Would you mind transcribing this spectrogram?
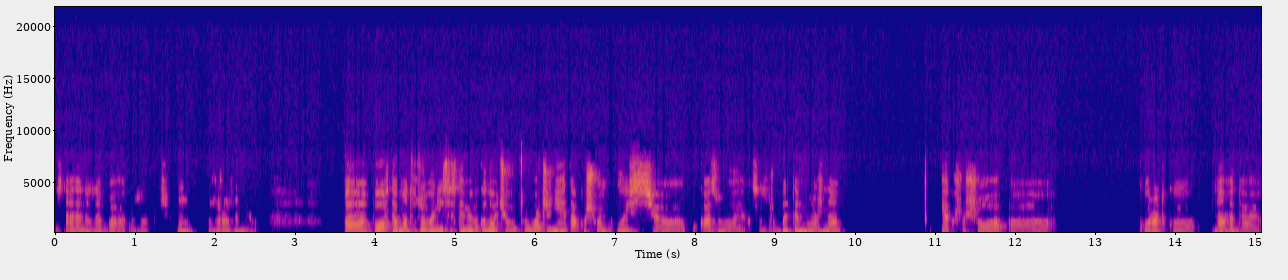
Знайдено забагато записів. Ну, зрозуміло. По автоматизованій системі виконавчого провадження я також вам колись е, показувала, як це зробити можна. Якщо що, е, коротко нагадаю,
